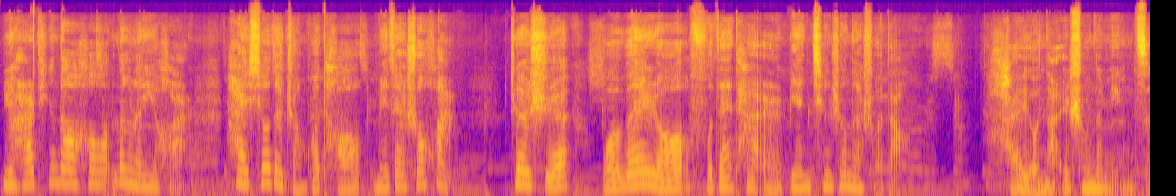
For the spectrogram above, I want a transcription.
女孩听到后愣了一会儿，害羞的转过头，没再说话。这时，我温柔附在他耳边，轻声的说道。还有男生的名字，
